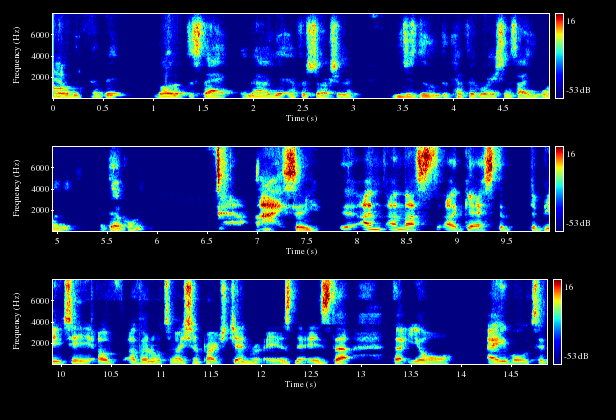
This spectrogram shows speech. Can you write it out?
Download yeah. the template, load up the stack, and now your infrastructure, you just do the configurations how you want it at that point. I see and and that's I guess the the beauty of of an automation approach generally, isn't it? Is that that you're able to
